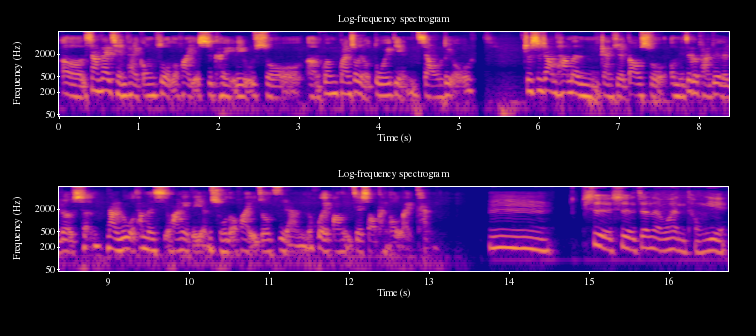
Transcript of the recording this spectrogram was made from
呃，像在前台工作的话，也是可以，例如说，呃，观观众有多一点交流，就是让他们感觉到说，哦，你这个团队的热忱。那如果他们喜欢你的演出的话，也就自然会帮你介绍朋友来看。嗯，是是，真的，我很同意。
